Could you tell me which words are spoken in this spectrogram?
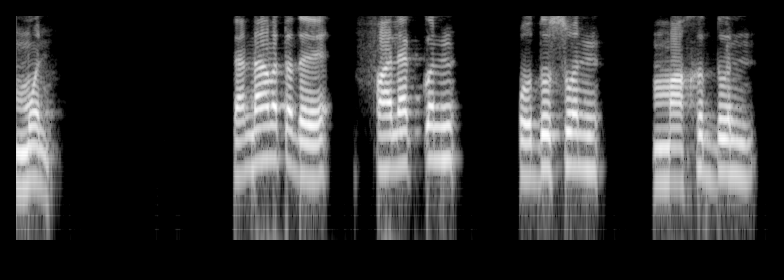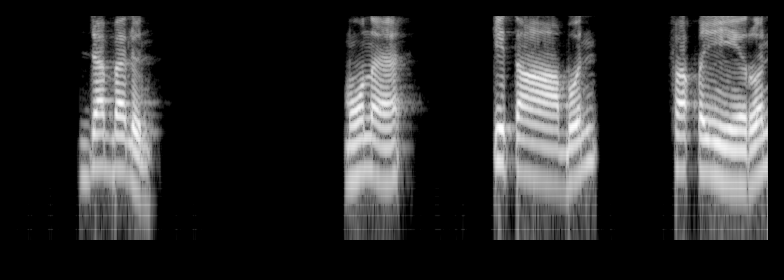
മുൻ രണ്ടാമത്തത് ഫലക്കുൻ പുതുസുൻ മഹ്ദുൻ ജബലുൻ. മൂന്ന് കിതാബുൻ ഫീറുൻ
